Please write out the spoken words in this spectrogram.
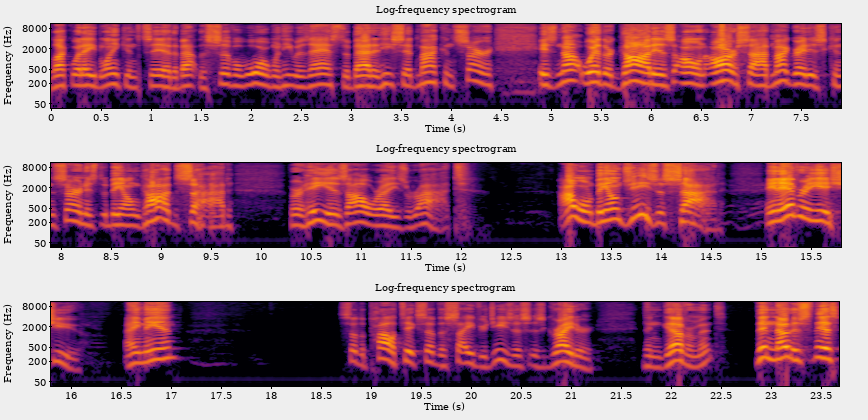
Like what Abe Lincoln said about the Civil War when he was asked about it, he said, My concern is not whether God is on our side. My greatest concern is to be on God's side, for He is always right. I want to be on Jesus' side in every issue. Amen. So the politics of the Savior Jesus is greater than government. Then notice this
